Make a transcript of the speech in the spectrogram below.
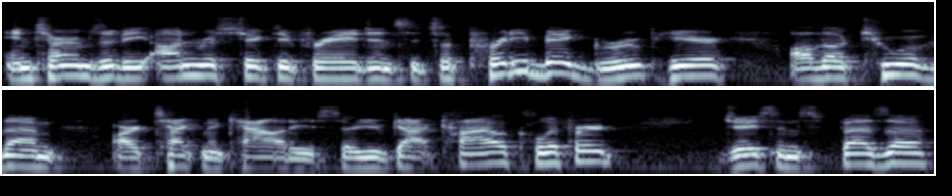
in terms of the unrestricted free agents, it's a pretty big group here, although two of them are technicalities. So you've got Kyle Clifford, Jason Spezza,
